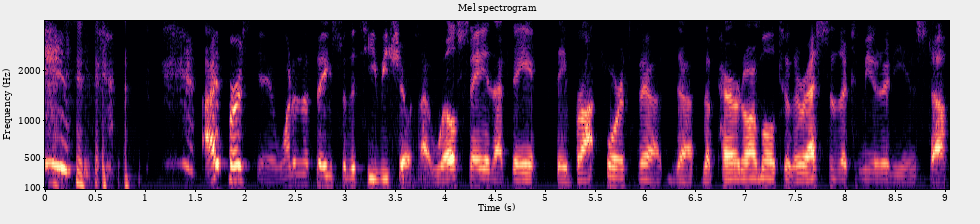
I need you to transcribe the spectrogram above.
I personally, one of the things for the TV shows, I will say that they they brought forth the, the the paranormal to the rest of the community and stuff.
